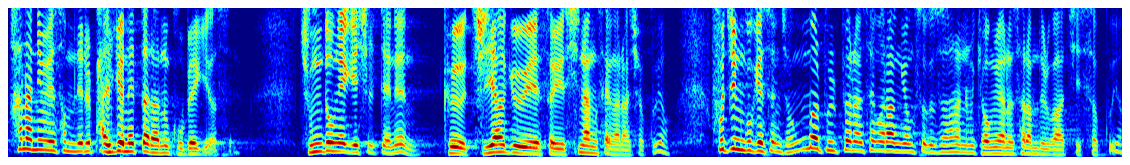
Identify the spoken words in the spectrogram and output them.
하나님의 섭리를 발견했다라는 고백이었어요. 중동에 계실 때는 그 지하교회에서의 신앙생활 하셨고요. 후진국에서는 정말 불편한 생활 환경 속에서 하나님을 경외하는 사람들과 같이 있었고요.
